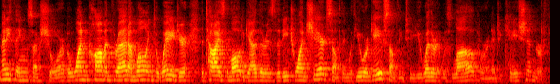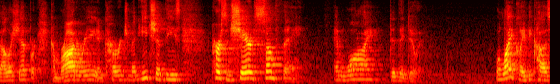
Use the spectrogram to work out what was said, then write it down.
Many things, I'm sure, but one common thread I'm willing to wager that ties them all together is that each one shared something with you or gave something to you, whether it was love or an education or fellowship or camaraderie, encouragement. Each of these persons shared something. And why did they do it? Well, likely because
